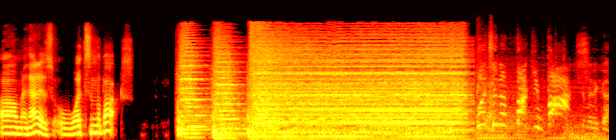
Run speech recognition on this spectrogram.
Um, and that is what's in the box. What's in the fucking box? Give me the gun.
